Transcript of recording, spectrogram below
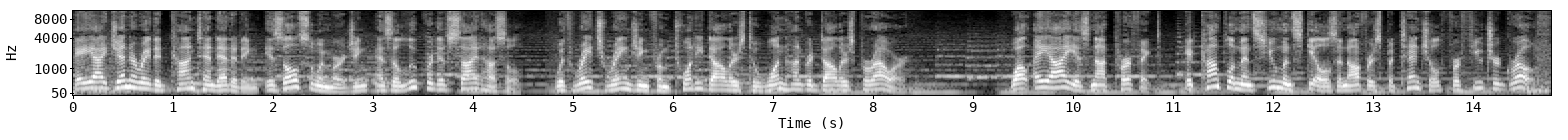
AI generated content editing is also emerging as a lucrative side hustle, with rates ranging from $20 to $100 per hour. While AI is not perfect, it complements human skills and offers potential for future growth.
